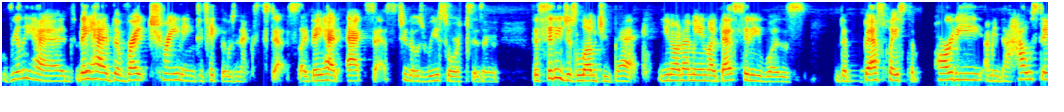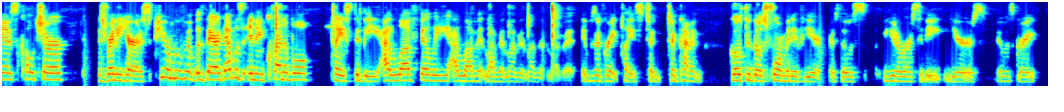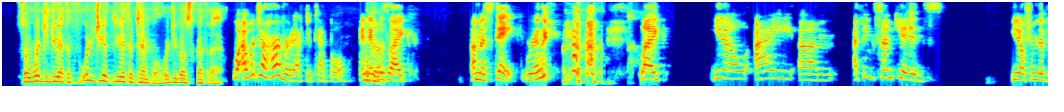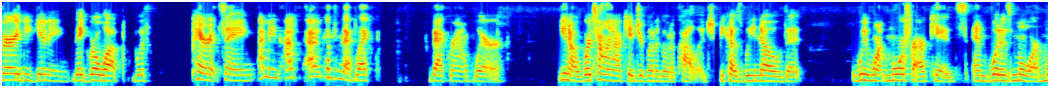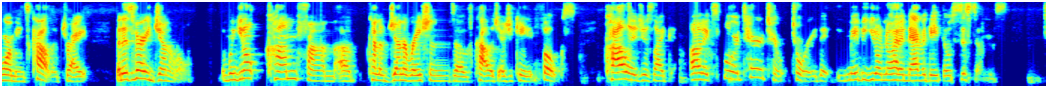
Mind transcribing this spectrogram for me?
really had they had the right training to take those next steps. Like they had access to those resources and the city just loved you back. You know what I mean? Like that city was the best place to party. I mean, the house dance culture, as Rennie Harris Pure Movement was there. That was an incredible place to be. I love Philly. I love it, love it, love it, love it, love it. It was a great place to to kind of go through those formative years, those university years. It was great. So what did you do at the what did you have to do at the temple? Where'd you go after that? Well, I went to Harvard after Temple, and it was like a mistake, really. like, you know, I um I think some kids, you know, from the very beginning, they grow up with parents saying, I mean, I, I come from that black background where, you know, we're telling our kids you're going to go to college because we know that we want more for our kids. And what is more? More means college, right? But it's very general. When you don't come from a kind of generations of college educated folks, college is like unexplored territory that maybe you don't know how to navigate those systems.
